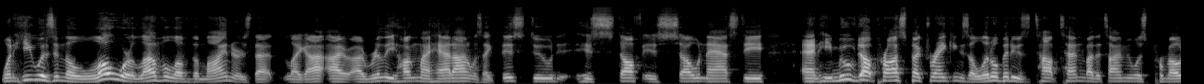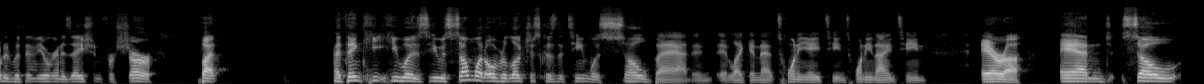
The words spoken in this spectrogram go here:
when he was in the lower level of the minors that like I, I really hung my hat on was like this dude his stuff is so nasty and he moved up prospect rankings a little bit he was top 10 by the time he was promoted within the organization for sure but I think he he was he was somewhat overlooked just because the team was so bad in, in, like in that 2018 2019 era. And so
